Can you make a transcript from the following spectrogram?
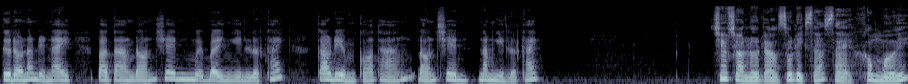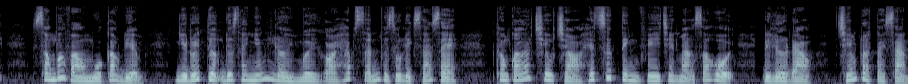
Từ đầu năm đến nay, bảo tàng đón trên 17.000 lượt khách, cao điểm có tháng đón trên 5.000 lượt khách. Chiêu trò lừa đảo du lịch giá rẻ không mới, song bước vào mùa cao điểm – nhiều đối tượng đưa ra những lời mời gọi hấp dẫn về du lịch giá rẻ thông qua các chiêu trò hết sức tinh vi trên mạng xã hội để lừa đảo, chiếm đoạt tài sản.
